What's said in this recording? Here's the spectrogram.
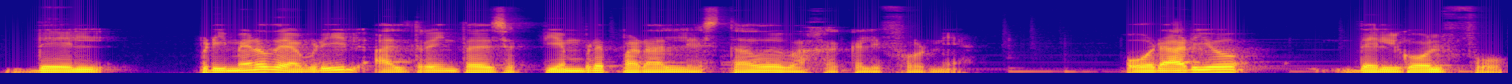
del 1 de abril al 30 de septiembre para el estado de Baja California. Horario del Golfo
